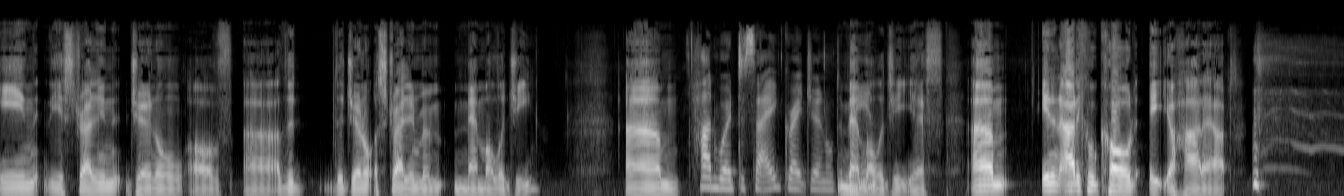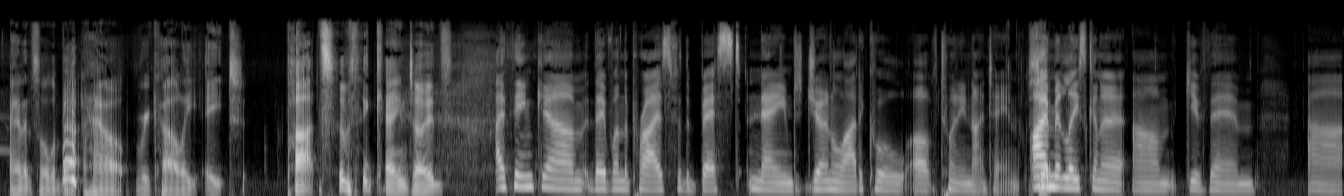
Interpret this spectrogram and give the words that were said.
in the Australian Journal of uh, the the journal Australian Mam- Mammalogy. Um, Hard word to say. Great journal to. Mammalogy, yes. Um, in an article called "Eat Your Heart Out," and it's all about how Rakali eat parts of the cane toads. I think um, they've won the prize for the best named journal article of 2019. I'm at least going to um, give them uh,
